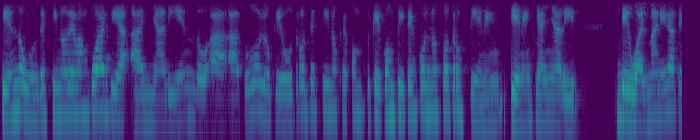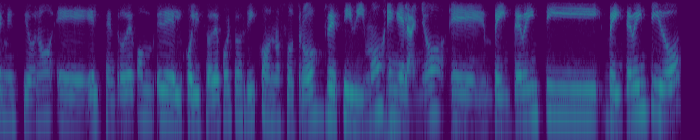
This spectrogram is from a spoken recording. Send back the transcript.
siendo un destino de vanguardia, añadiendo a, todo lo que otros destinos que, compiten con nosotros tienen, tienen que añadir. De igual manera, te menciono eh, el centro de, del Coliseo de Puerto Rico. Nosotros recibimos en el año eh, 2020, 2022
